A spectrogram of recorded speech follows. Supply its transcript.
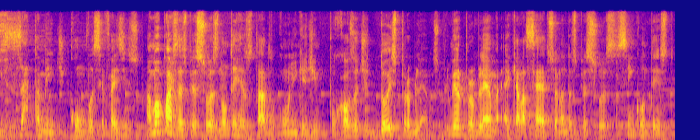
exatamente como você faz isso. A maior parte das pessoas não tem resultado com o LinkedIn por causa de dois problemas. O primeiro problema é que ela sai adicionando as pessoas sem contexto,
